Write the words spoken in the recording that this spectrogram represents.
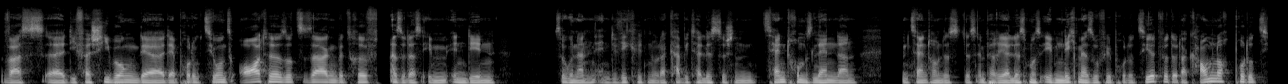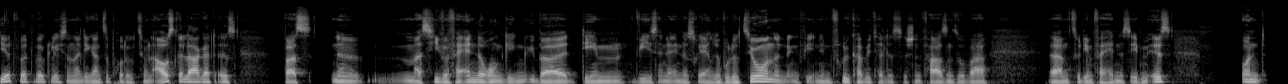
was äh, die Verschiebung der, der Produktionsorte sozusagen betrifft. Also dass eben in den sogenannten entwickelten oder kapitalistischen Zentrumsländern im Zentrum des, des Imperialismus eben nicht mehr so viel produziert wird oder kaum noch produziert wird wirklich, sondern die ganze Produktion ausgelagert ist, was eine massive Veränderung gegenüber dem, wie es in der industriellen Revolution und irgendwie in den frühkapitalistischen Phasen so war, ähm, zu dem Verhältnis eben ist. Und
